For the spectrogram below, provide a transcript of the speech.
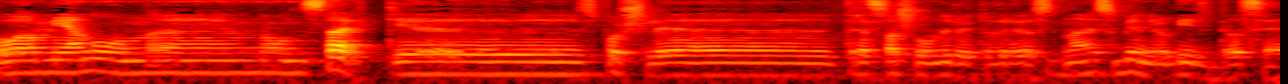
Og med noen, eh, noen sterke eh, sportslige prestasjoner utover høsten her, så begynner jo bildet å se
